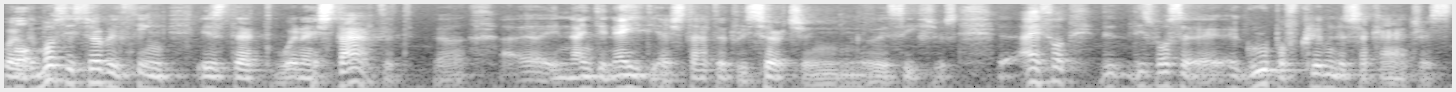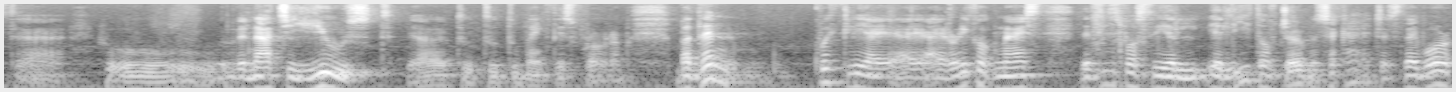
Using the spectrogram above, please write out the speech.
Well, or, the most disturbing thing is that when I started uh, uh, in 1980, I started researching these issues. I thought th this was a, a, group of criminal psychiatrists. Uh, who the Nazi used to, to, to make this program. But then quickly I, I, recognized that this was the elite of German psychiatrists. They were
